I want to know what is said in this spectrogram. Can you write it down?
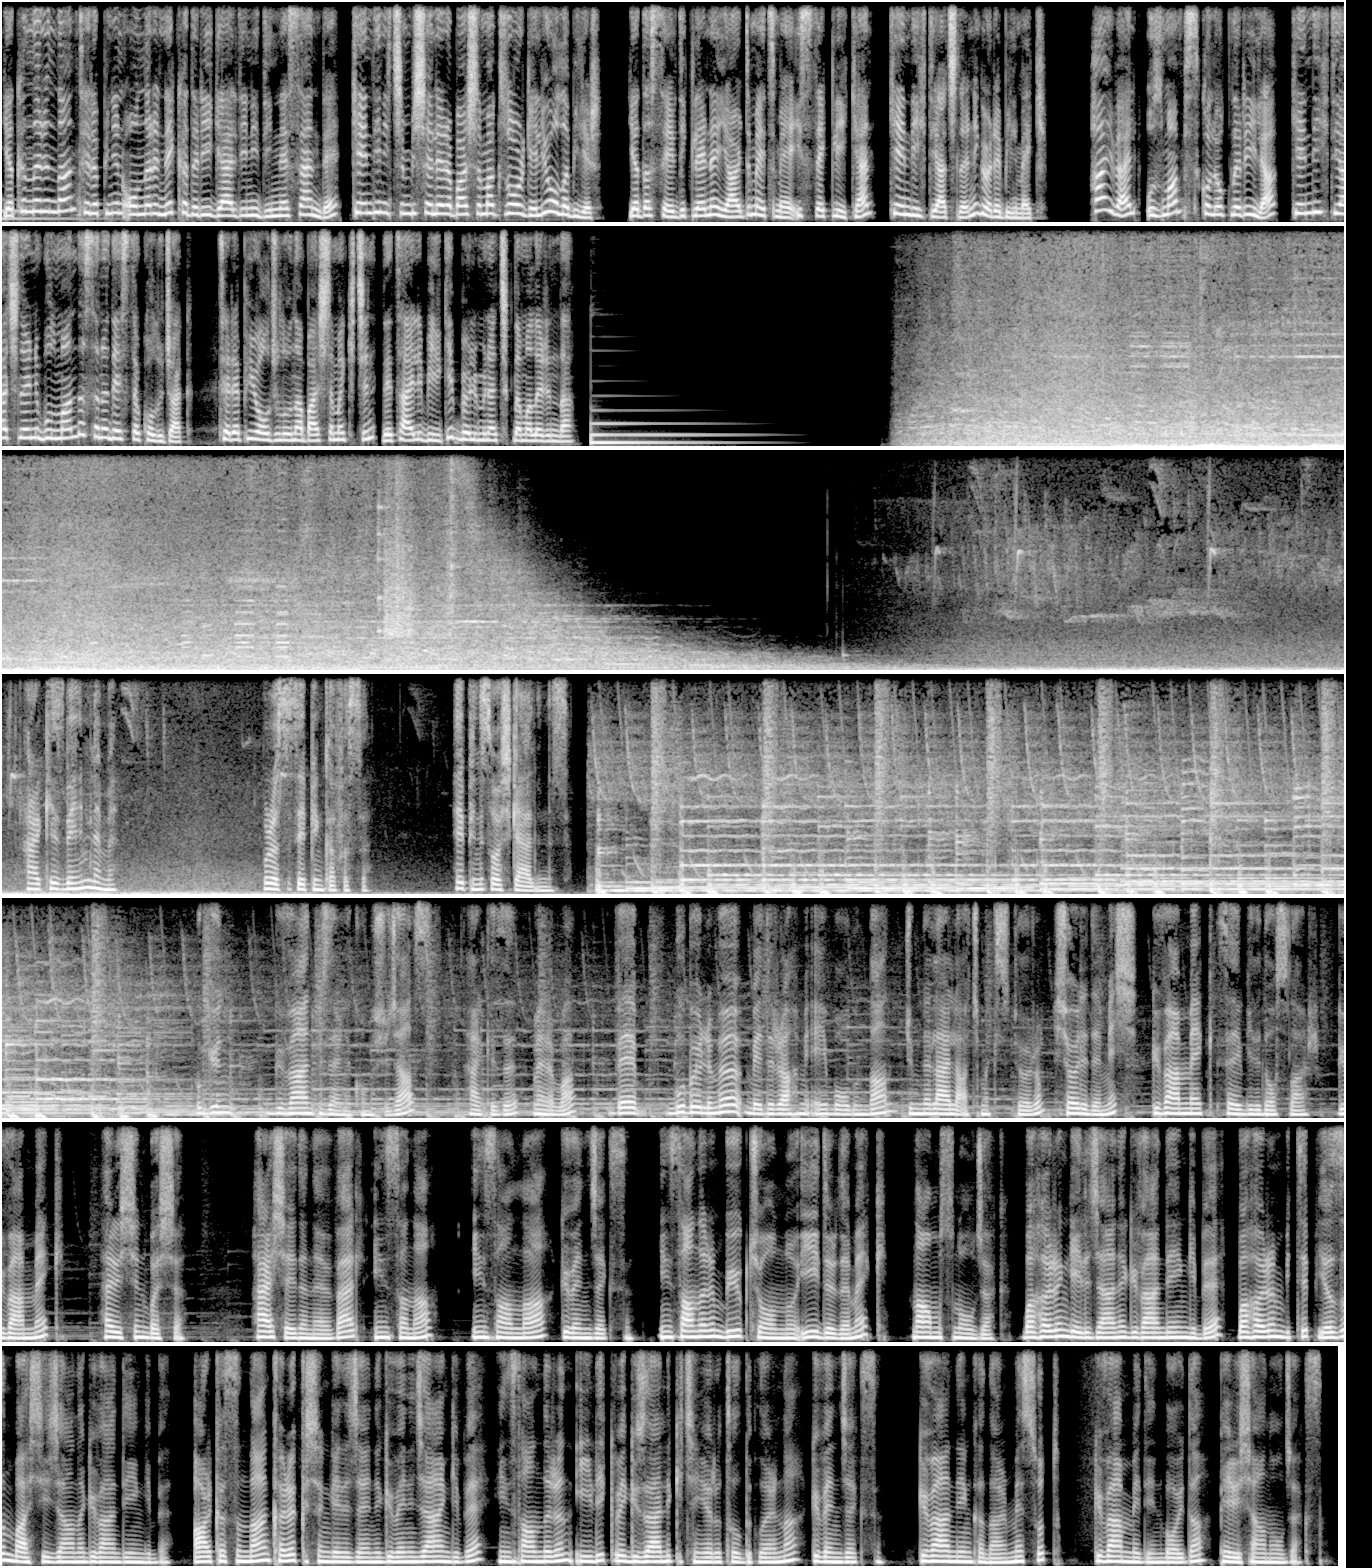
Yakınlarından terapinin onlara ne kadar iyi geldiğini dinlesen de kendin için bir şeylere başlamak zor geliyor olabilir. Ya da sevdiklerine yardım etmeye istekliyken kendi ihtiyaçlarını görebilmek. Hayvel, uzman psikologlarıyla kendi ihtiyaçlarını bulmanda sana destek olacak. Terapi yolculuğuna başlamak için detaylı bilgi bölümün açıklamalarında. Herkes benimle mi? Burası Sepin Kafası. Hepiniz hoş geldiniz. Bugün güven üzerine konuşacağız. Herkese merhaba. Ve bu bölümü Bedir Rahmi Eyüboğlu'ndan cümlelerle açmak istiyorum. Şöyle demiş, güvenmek sevgili dostlar, güvenmek her işin başı. Her şeyden evvel insana, insanlığa güveneceksin. İnsanların büyük çoğunluğu iyidir demek namusun olacak. Baharın geleceğine güvendiğin gibi, baharın bitip yazın başlayacağına güvendiğin gibi. Arkasından kara kışın geleceğine güveneceğin gibi insanların iyilik ve güzellik için yaratıldıklarına güveneceksin. Güvendiğin kadar mesut, güvenmediğin boyda perişan olacaksın.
